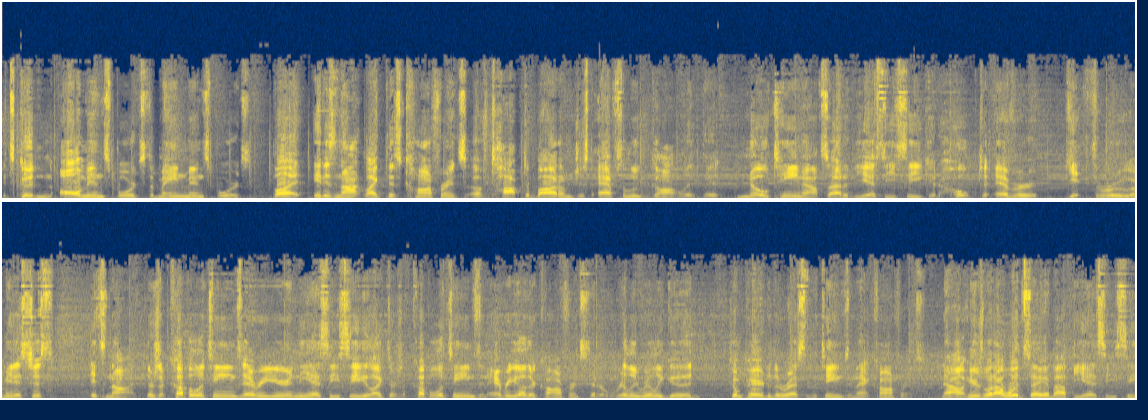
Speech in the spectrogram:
It's good in all men's sports, the main men's sports, but it is not like this conference of top to bottom, just absolute gauntlet that no team outside of the SEC could hope to ever get through. I mean, it's just, it's not. There's a couple of teams every year in the SEC, like there's a couple of teams in every other conference that are really, really good compared to the rest of the teams in that conference. Now, here's what I would say about the SEC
